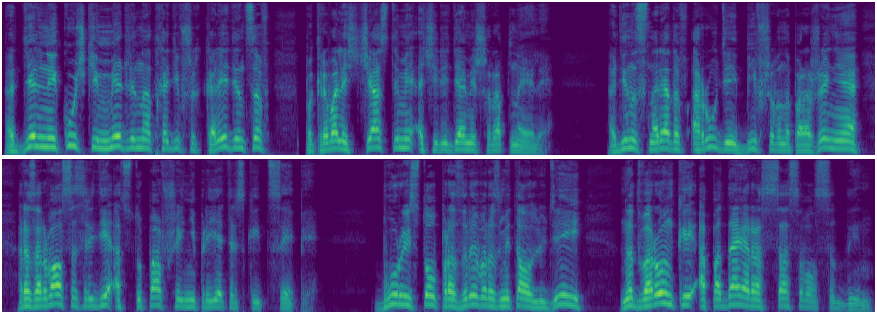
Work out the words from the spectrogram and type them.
Отдельные кучки медленно отходивших коледенцев покрывались частыми очередями шрапнели. Один из снарядов орудия, бившего на поражение, разорвался среди отступавшей неприятельской цепи. Бурый столб разрыва разметал людей, над воронкой, опадая, рассасывался дым.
